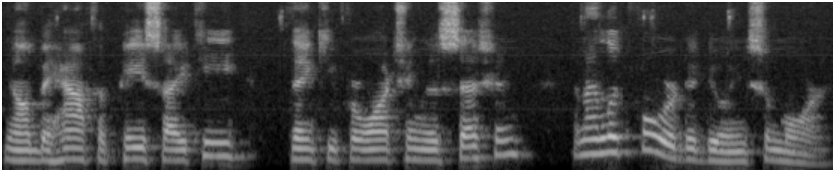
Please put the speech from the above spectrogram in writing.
Now on behalf of PACE IT, thank you for watching this session, and I look forward to doing some more.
